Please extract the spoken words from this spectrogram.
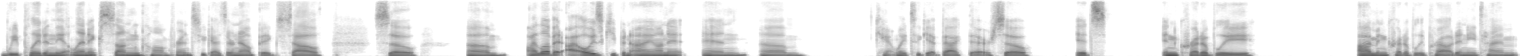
we played in the Atlantic Sun Conference. You guys are now Big South. So um I love it. I always keep an eye on it and um, can't wait to get back there. So it's incredibly, I'm incredibly proud anytime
